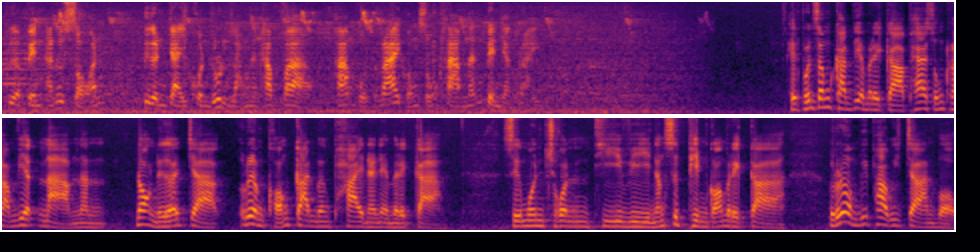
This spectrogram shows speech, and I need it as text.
เพื่อเป็นอนุสรณ์เตือนใจคนรุ่นหลังนะครับว่าความโหดร้ายของสงครามนั้นเป็นอย่างไร เหตุผลสำคัญที่อเมริกาแพ้สงครามเวียดนามนั้น นอกเหนือจากเรื่องของการเมืองภายในในอเมริกา สื่อมวลชนทีวี หนังสือพิมพ์ของอเมริกา เริ่มวิพากษ์วิจารณ์บอก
